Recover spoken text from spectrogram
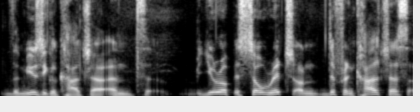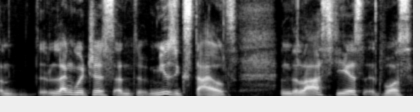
the musical culture. And Europe is so rich on different cultures and languages and music styles. In the last years, it was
